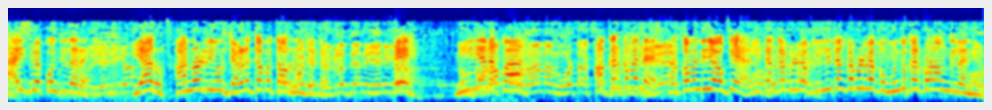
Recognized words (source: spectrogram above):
ಸಾಯಿಸ್ಬೇಕು ಅಂತಿದ್ದಾರೆ. ಯಾರು? ಹಾ ನೋಡ್ರಿ ಇವ್ರು ಜಗಳಕ್ಕೆ ಬತ್ತವ್ರ ನನ್ನ ಜೊತೆ. ಏ ನೀನೇನಪ್ಪ ಬಂದೆ ಕರ್ಕೊಂಡ್ ಬಂದಿದ್ಯಾ ಓಕೆ ಅಲ್ಲಿ ತನಕ ಬಿಡ್ಬೇಕು ಇಲ್ಲಿ ತನಕ ಬಿಡ್ಬೇಕು ಮುಂದೆ ಕರ್ಕೊಂಡು ಹೋಗಿಲ್ಲ ನೀವು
